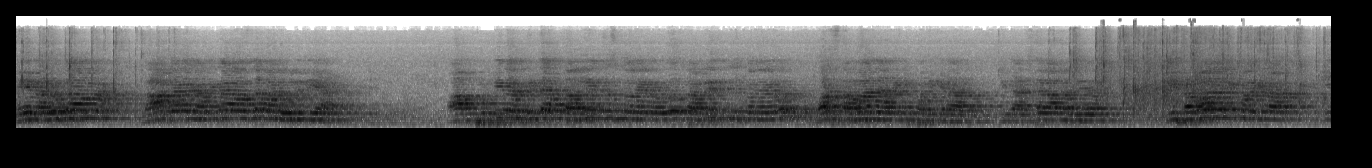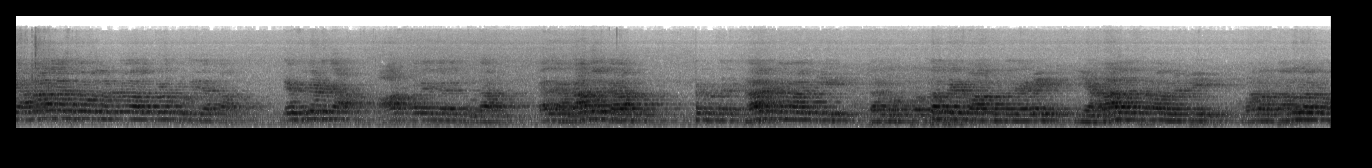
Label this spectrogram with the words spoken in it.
నేను అడుగుతా ఉన్నా నాకైనా అధికారం వస్తే వాళ్ళు ఆ పుట్టిన బిడ్డ తల్లిని చూసుకోలేనప్పుడు తల్లిని చూసుకోలేడు వాడు సమాజానికి పనికిరాడు. ఇది అక్షరాల లేదు ఈ సమాజం పనికిరాడు ఈ అనాథాశ్రమంలో ఉండే వాళ్ళకు కూడా బుద్ధి చెప్పాలి డెఫినెట్గా ఆత్మనేతలకు ఉండాలి కానీ అనాథలు కాదు ఇటువంటి కార్యక్రమానికి తనకు కొత్త పేరు బాగుంటుంది కానీ ఈ అనాథాశ్రమాలు పెట్టి మన తల్లులను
